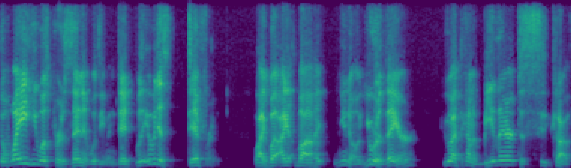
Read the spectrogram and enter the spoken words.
the way he was presented was even did it was just different. Like but I but you know you were there. You had to kind of be there to see, kind of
